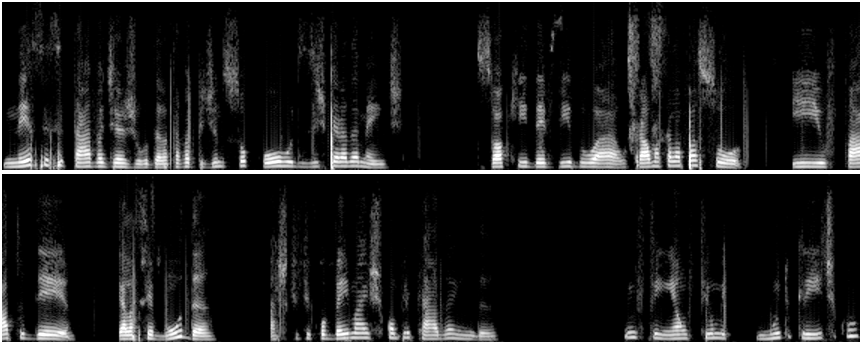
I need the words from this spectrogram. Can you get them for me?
necessitava de ajuda, ela estava pedindo socorro desesperadamente. Só que devido ao trauma que ela passou e o fato de ela ser muda, acho que ficou bem mais complicado ainda. Enfim, é um filme muito crítico,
